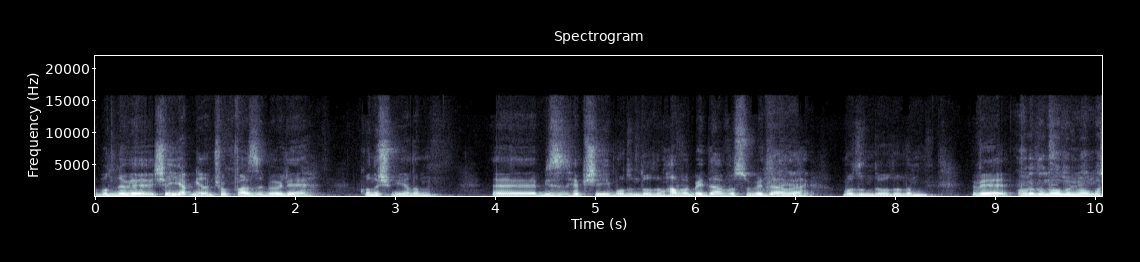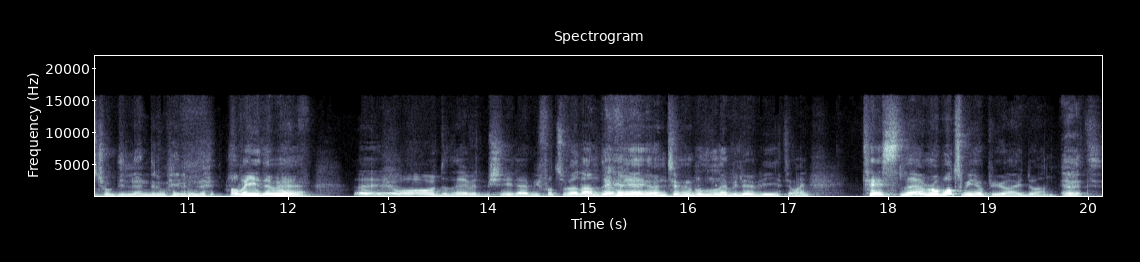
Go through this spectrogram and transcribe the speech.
Bunları şey yapmayalım. Çok fazla böyle konuşmayalım. Ee, biz hep şey modunda olalım. Hava bedava, su bedava modunda olalım. Ve Orada ne olur ne olmaz çok dillendirmeyelim de. havayı değil mi? Ee, orada da evet bir şeyler bir faturalandırmaya yöntemi bulunabilir bir ihtimal. Tesla robot mu yapıyor Aydoğan? Evet.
